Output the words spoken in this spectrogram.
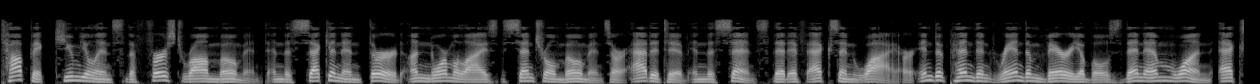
Topic cumulants The first raw moment and the second and third unnormalized central moments are additive in the sense that if x and y are independent random variables then m1 x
